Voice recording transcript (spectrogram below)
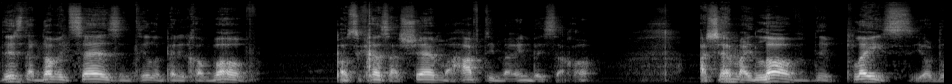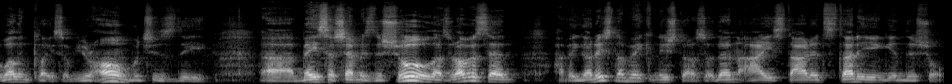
this that David says until in Perichavav, Pasukhes Hashem, Ahavti Ma'in Beisacha. Hashem, I love the place, your dwelling place of your home, which is the uh, base Hashem is the shul. As Rava said, so then I started studying in the shul.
